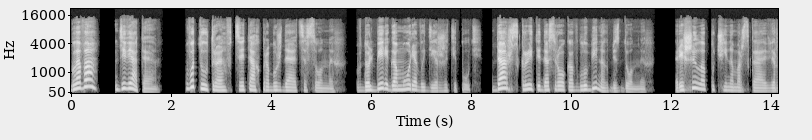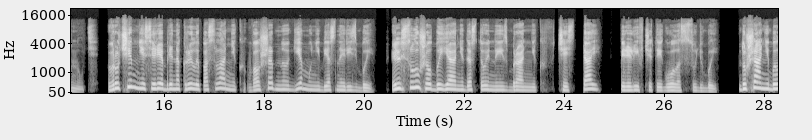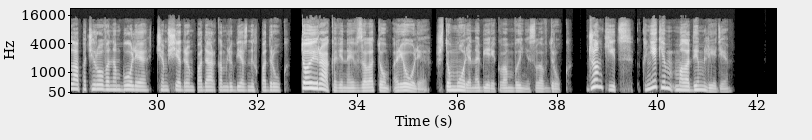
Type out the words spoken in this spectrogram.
Глава девятая. Вот утро в цветах пробуждается сонных. Вдоль берега моря вы держите путь. Дар, скрытый до срока в глубинах бездонных, решила пучина морская вернуть. Вручи мне серебряно-крылый посланник волшебную гемму небесной резьбы. Иль слушал бы я, недостойный избранник, в честь тай переливчатый голос судьбы. Душа не была почарована более, чем щедрым подарком любезных подруг, той раковиной в золотом ореоле, что море на берег вам вынесло вдруг. Джон Китс к неким молодым леди.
